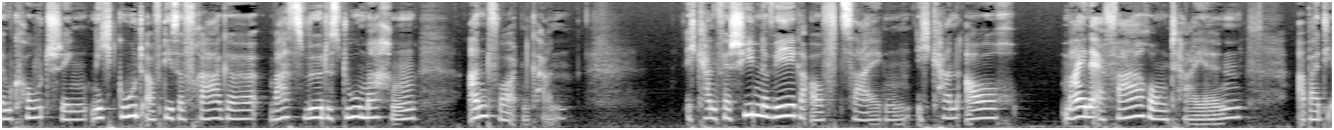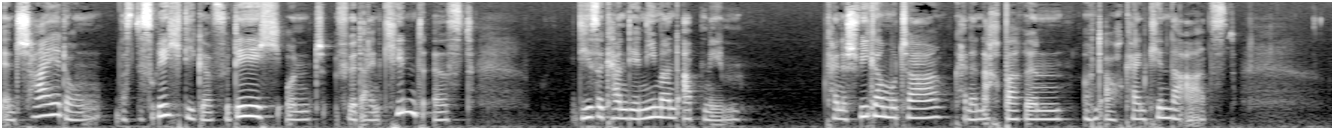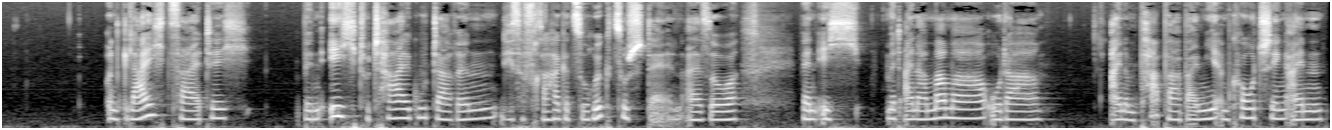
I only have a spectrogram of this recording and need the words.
im Coaching nicht gut auf diese Frage, was würdest du machen, antworten kann. Ich kann verschiedene Wege aufzeigen. Ich kann auch meine Erfahrung teilen, Aber die Entscheidung, was das Richtige für dich und für dein Kind ist, diese kann dir niemand abnehmen. Keine Schwiegermutter, keine Nachbarin und auch kein Kinderarzt. Und gleichzeitig bin ich total gut darin, diese Frage zurückzustellen. Also wenn ich mit einer Mama oder einem Papa bei mir im Coaching einen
